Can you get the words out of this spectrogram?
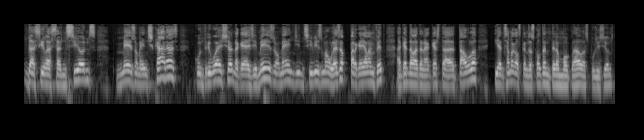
de si les sancions més o menys cares contribueixen a que hi hagi més o menys incivisme a Olesa, perquè ja l'han fet aquest debat en aquesta taula i em sembla que els que ens escolten tenen molt clar les posicions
